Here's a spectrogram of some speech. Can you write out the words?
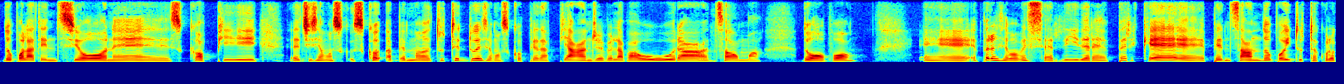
dopo la tensione, scoppi, eh, ci siamo sc- sco- abbiamo, tutte e due siamo scoppiate a piangere per la paura, insomma, dopo. E, e però siamo messi a ridere perché eh, pensando poi tutto quello,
